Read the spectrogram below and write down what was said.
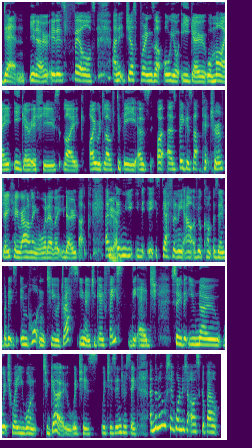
den. You know, it is filled and it just brings up all your ego or my ego issues. Like I would love to be as, uh, as big as that picture of JK Rowling or whatever, you know, that, and, yeah. and you, it's definitely out of your comfort zone, but it's important to address, you know, to go face the edge so that you know which way you want to go, which is, which is interesting. And then I also wanted to ask about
